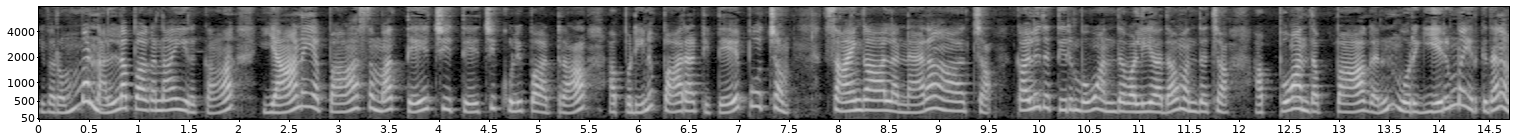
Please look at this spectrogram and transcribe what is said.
இவன் ரொம்ப நல்ல பாகனாக இருக்கான். யானையை பாசமாக தேய்ச்சி தேய்ச்சி குளிப்பாட்டுறான் அப்படின்னு பாராட்டிட்டே போச்சான் சாயங்கால நேரம் ஆச்சான் கழுதை திரும்பவும் அந்த வழியாக தான் வந்துச்சான் அப்போது அந்த பாகன் ஒரு எருமை இருக்குதானே?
